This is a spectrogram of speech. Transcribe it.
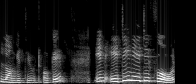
longitude. Okay. In 1884,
